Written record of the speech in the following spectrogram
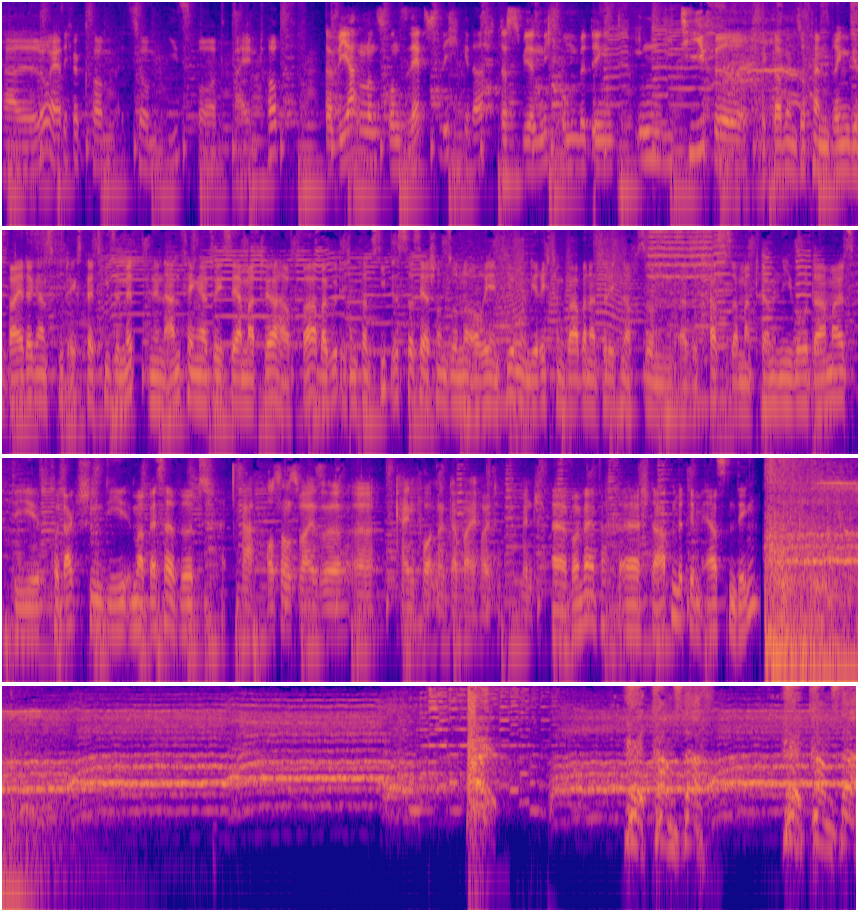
Hallo, herzlich willkommen zum E-Sport Eintopf. Wir hatten uns grundsätzlich gedacht, dass wir nicht unbedingt in die Tiefe. Ich glaube, insofern bringen wir beide ganz gut Expertise mit. In den Anfängen natürlich sehr amateurhaft war, aber gut, im Prinzip ist das ja schon so eine Orientierung in die Richtung, war aber natürlich noch so ein also krasses Amateurniveau damals. Die Production, die immer besser wird. Ja, ausnahmsweise äh, kein Fortnite dabei heute, Mensch. Äh, wollen wir einfach äh, starten mit dem ersten Ding? Comes the, here comes the,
